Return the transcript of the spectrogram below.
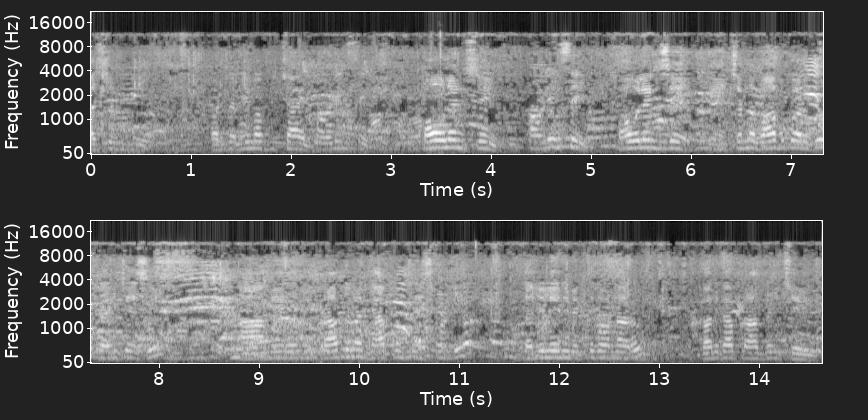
ఆశ్రమించి what the name of the child పౌలన్ సింగ్. పౌలన్ సే ఈ చిన్న బాబు కొరకు దయచేసి మీరు మీ ప్రార్థన జ్ఞాపకం చేసుకోండి. తల్లి లేని వ్యక్తిగా ఉన్నారు. కనుక ప్రార్థన చేయండి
